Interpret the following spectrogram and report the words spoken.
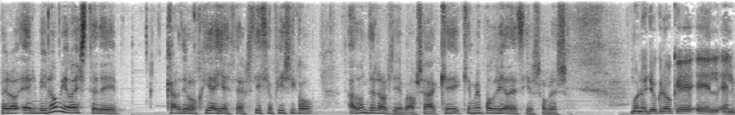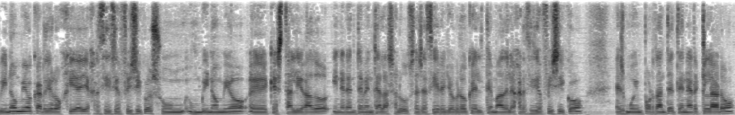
Pero el binomio este de cardiología y ejercicio físico, ¿a dónde nos lleva? O sea, ¿qué, qué me podría decir sobre eso? Bueno, yo creo que el, el binomio cardiología y ejercicio físico es un, un binomio eh, que está ligado inherentemente a la salud. Es decir, yo creo que el tema del ejercicio físico es muy importante tener claro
